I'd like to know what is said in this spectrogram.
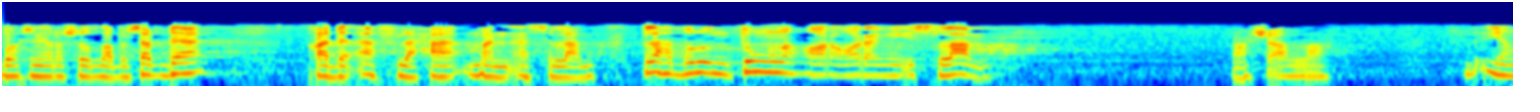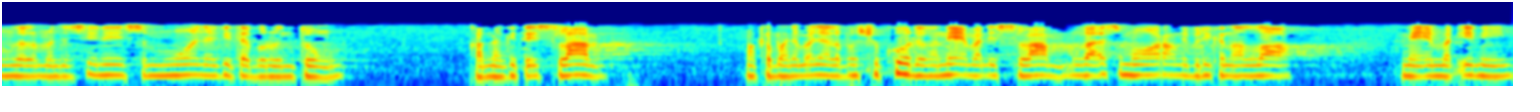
bahwasanya Rasulullah bersabda qad aflaha man aslam telah beruntunglah orang-orang yang Islam Masya Allah yang dalam majlis ini semuanya kita beruntung karena kita Islam maka banyak-banyak bersyukur dengan nikmat Islam. Enggak semua orang diberikan Allah nikmat ini.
